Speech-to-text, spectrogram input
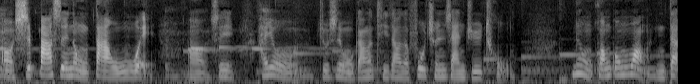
哦，十八岁那种大无畏哦，所以还有就是我刚刚提到的《富春山居图》，那种黄公望，你当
